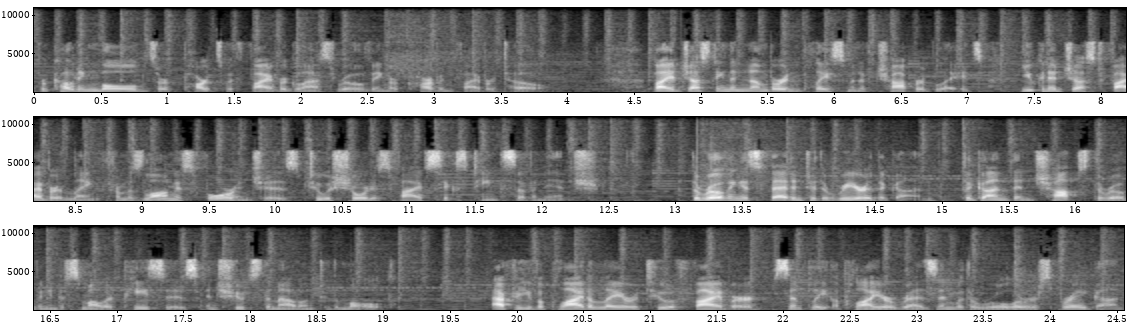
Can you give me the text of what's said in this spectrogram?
for coating molds or parts with fiberglass roving or carbon fiber tow. By adjusting the number and placement of chopper blades, you can adjust fiber length from as long as 4 inches to as short as 5 16ths of an inch. The roving is fed into the rear of the gun. The gun then chops the roving into smaller pieces and shoots them out onto the mold. After you've applied a layer or two of fiber, simply apply your resin with a roller or spray gun.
